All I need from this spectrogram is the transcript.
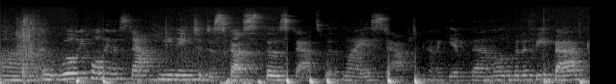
Um, I will be holding a staff meeting to discuss those stats with my staff to kind of give them a little bit of feedback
